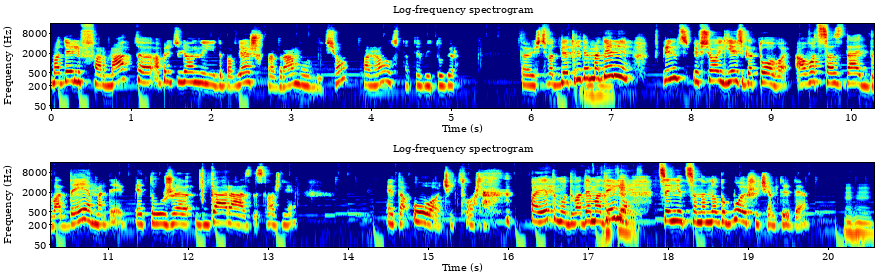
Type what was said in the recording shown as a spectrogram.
модель в формат определенный и добавляешь в программу, и все, пожалуйста, ты ютубер. То есть вот для 3D-модели, в принципе, все есть готово. А вот создать 2D-модель, это уже гораздо сложнее. Это очень сложно. Поэтому 2D-модели Хотя- ценятся намного больше, чем 3D. Мгм.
